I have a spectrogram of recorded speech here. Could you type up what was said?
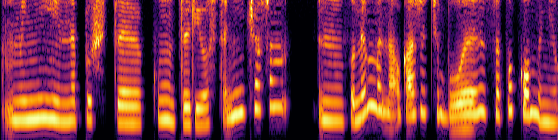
мені не пишете коментарі останнім часом. Вони в мене, оказується, були запаковані.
